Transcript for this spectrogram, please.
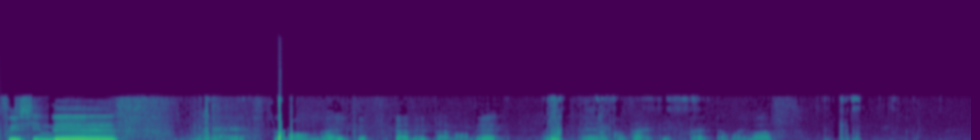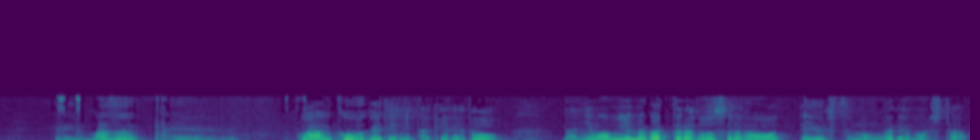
追伸でーす、えー、質問がいくつか出たので、えー、答えていきたいと思います。えー、まず、えワークを受けてみたけれど、何も見えなかったらどうするのっていう質問が出ました。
